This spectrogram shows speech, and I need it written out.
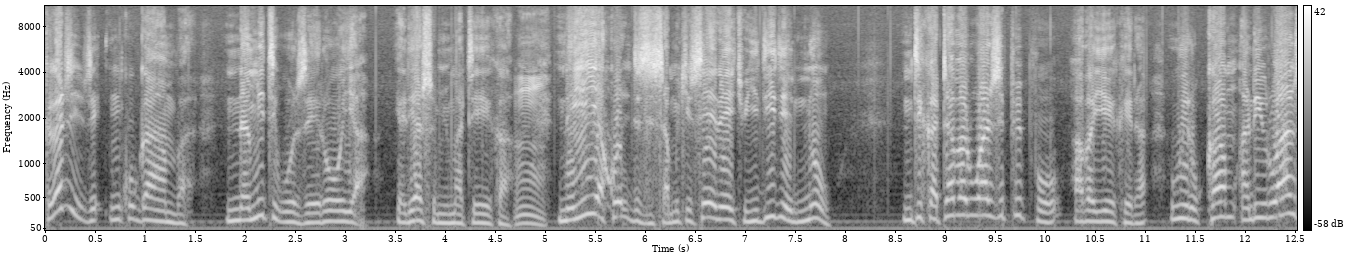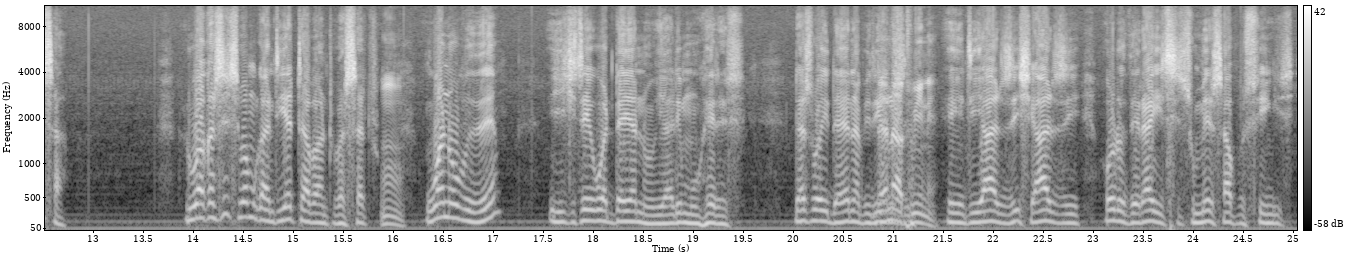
kakati nze nkugamba namiti was a lawyer yali asomye mateeka. Mm. naye yakozesa mu kiseera ekyo you didn't know. Nti katabalwazi people abayekera will come and you'll answer lwakasisi bamuga nti yatta abantu basatu. Mm. one of them yekiteewa diana oyo yali mu thats why diana believes- eh, yazi- she has all of the rights to mess up things.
